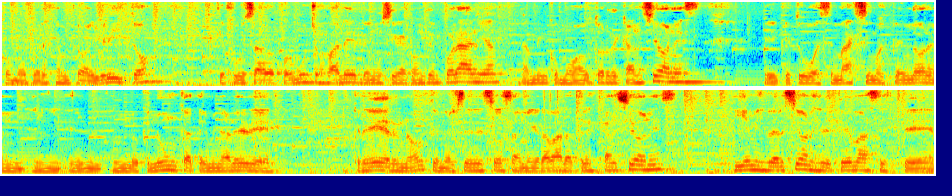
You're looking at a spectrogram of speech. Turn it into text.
como por ejemplo El Grito, que fue usado por muchos ballets de música contemporánea, también como autor de canciones, eh, que tuvo ese máximo esplendor en, lo que nunca terminaré de creer, ¿no? que Mercedes Sosa me grabara tres canciones, y en mis versiones de temas este,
